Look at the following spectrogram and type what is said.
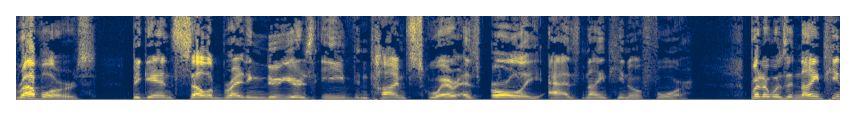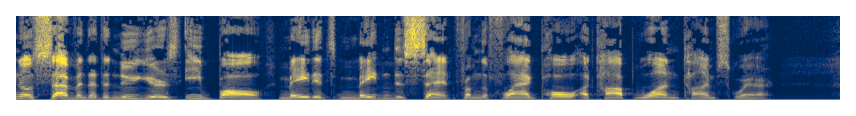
Revelers began celebrating New Year's Eve in Times Square as early as 1904. But it was in 1907 that the New Year's Eve ball made its maiden descent from the flagpole atop one Times Square.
